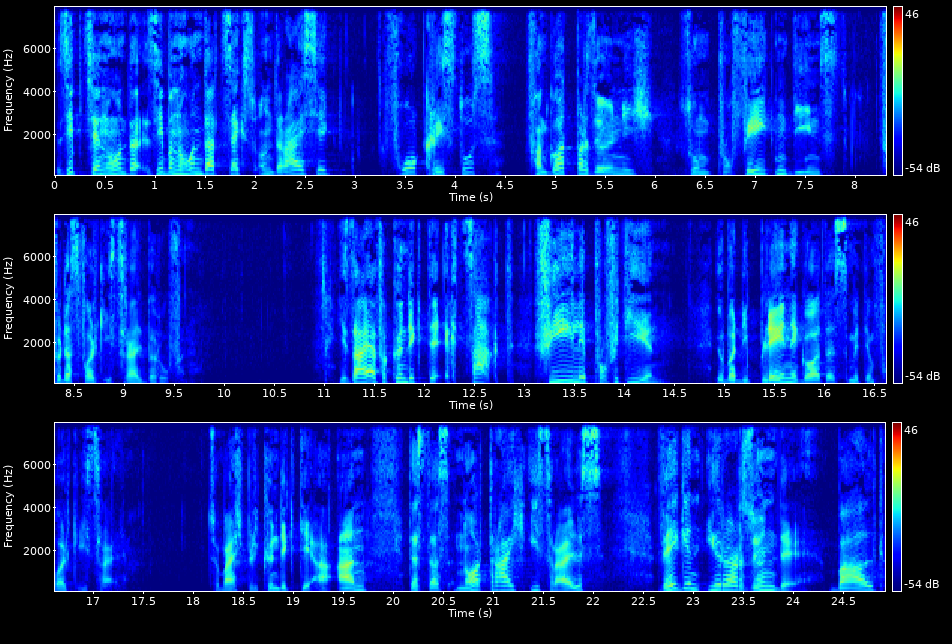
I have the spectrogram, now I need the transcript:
1700, 736 vor Christus von Gott persönlich zum Prophetendienst für das Volk Israel berufen. Jesaja verkündigte exakt viele Prophetien über die Pläne Gottes mit dem Volk Israel. Zum Beispiel kündigte er an, dass das Nordreich Israels wegen ihrer Sünde bald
